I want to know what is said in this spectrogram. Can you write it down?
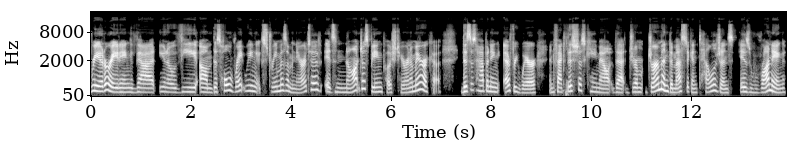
reiterating that you know the um this whole right wing extremism narrative it's not just being pushed here in America. This is happening everywhere. In fact, this just came out that Germ- German domestic intelligence is running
